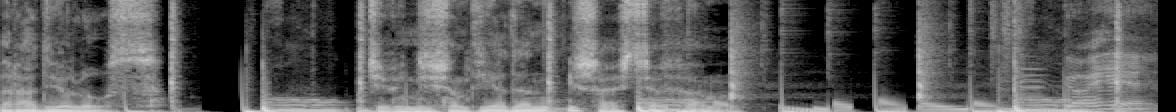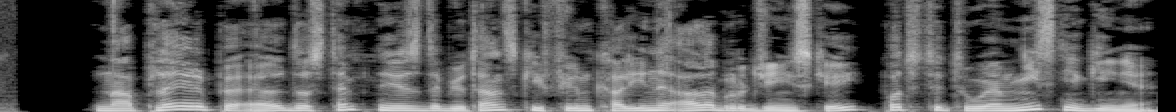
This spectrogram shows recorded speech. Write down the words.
Radio Luz 91 i 6 FM. Na player.pl dostępny jest debiutancki film Kaliny Ala Brudzińskiej pod tytułem Nic nie ginie.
